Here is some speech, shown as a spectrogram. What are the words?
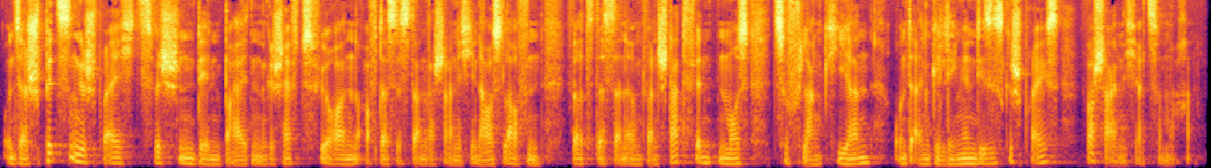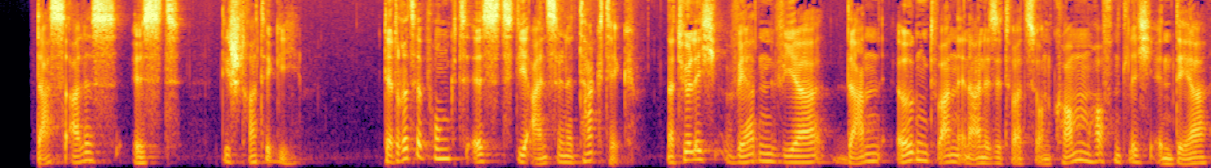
unser Spitzengespräch zwischen den beiden Geschäftsführern, auf das es dann wahrscheinlich hinauslaufen wird, das dann irgendwann stattfinden muss, zu flankieren und ein Gelingen dieses Gesprächs wahrscheinlicher zu machen. Das alles ist die Strategie. Der dritte Punkt ist die einzelne Taktik. Natürlich werden wir dann irgendwann in eine Situation kommen, hoffentlich, in der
